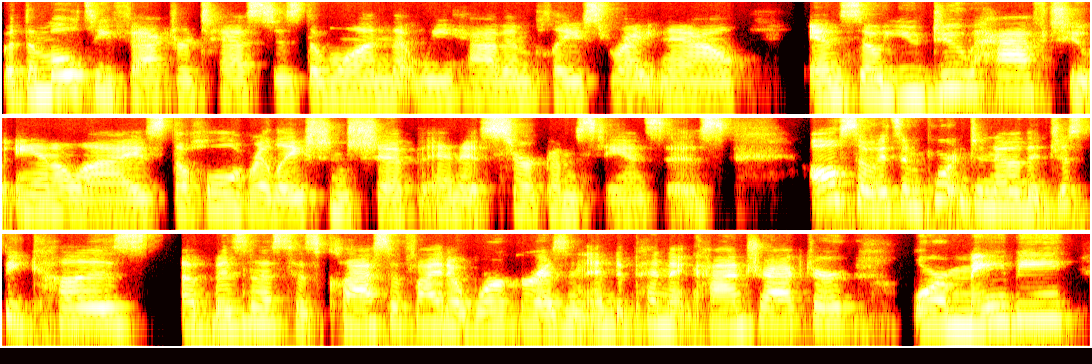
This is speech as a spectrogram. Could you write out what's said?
but the multi factor test is the one that we have in place right now. And so you do have to analyze the whole relationship and its circumstances also it's important to know that just because a business has classified a worker as an independent contractor or maybe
